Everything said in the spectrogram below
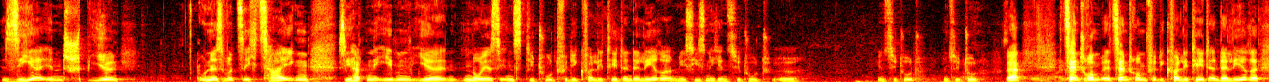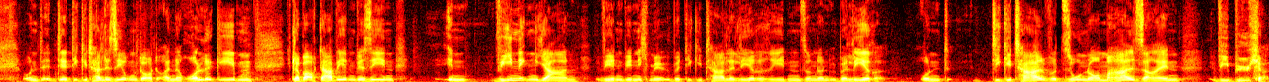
sehr ins Spiel. Und es wird sich zeigen, Sie hatten eben Ihr neues Institut für die Qualität in der Lehre, nee, es hieß nicht Institut, äh, Institut? Institut. Ja, Zentrum, äh, Zentrum für die Qualität in der Lehre und der Digitalisierung dort eine Rolle geben. Ich glaube, auch da werden wir sehen, in wenigen Jahren werden wir nicht mehr über digitale Lehre reden, sondern über Lehre. Und digital wird so normal sein wie Bücher.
